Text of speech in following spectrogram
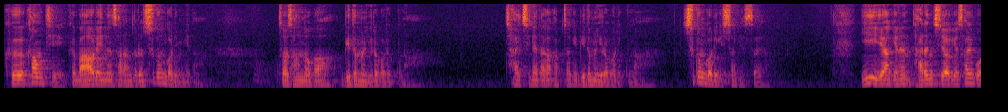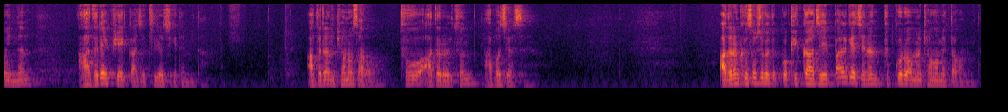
그 카운티, 그 마을에 있는 사람들은 수근거립니다. 저 장로가 믿음을 잃어버렸구나. 잘 지내다가 갑자기 믿음을 잃어버렸구나. 수근거리기 시작했어요. 이 이야기는 다른 지역에 살고 있는 아들의 귀에까지 들려지게 됩니다. 아들은 변호사로 두 아들을 둔 아버지였어요. 아들은 그 소식을 듣고 귀까지 빨개지는 부끄러움을 경험했다고 합니다.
